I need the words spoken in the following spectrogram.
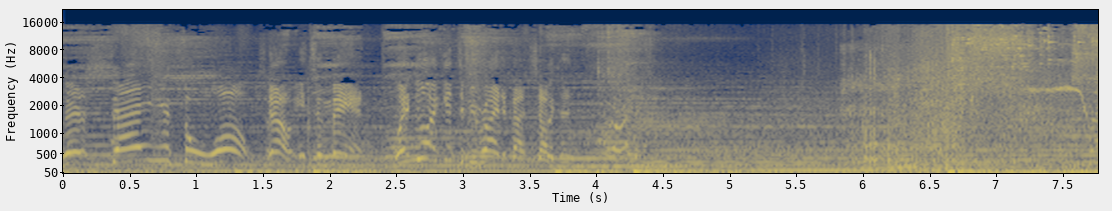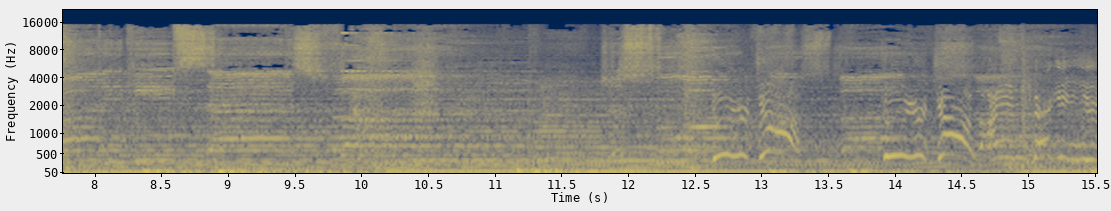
They're saying it's a wolf. No, it's a man. When do I get to be right about something? Do your job! Do your job! I am begging you!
